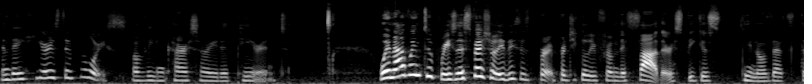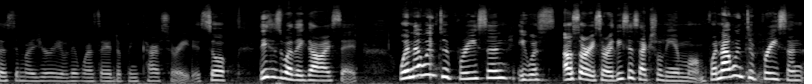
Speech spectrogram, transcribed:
And then here's the voice of the incarcerated parent. When I went to prison, especially this is particularly from the fathers, because you know that's that's the majority of the ones that end up incarcerated. So this is what the guy said. When I went to prison, it was oh sorry sorry this is actually a mom. When I went to prison,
